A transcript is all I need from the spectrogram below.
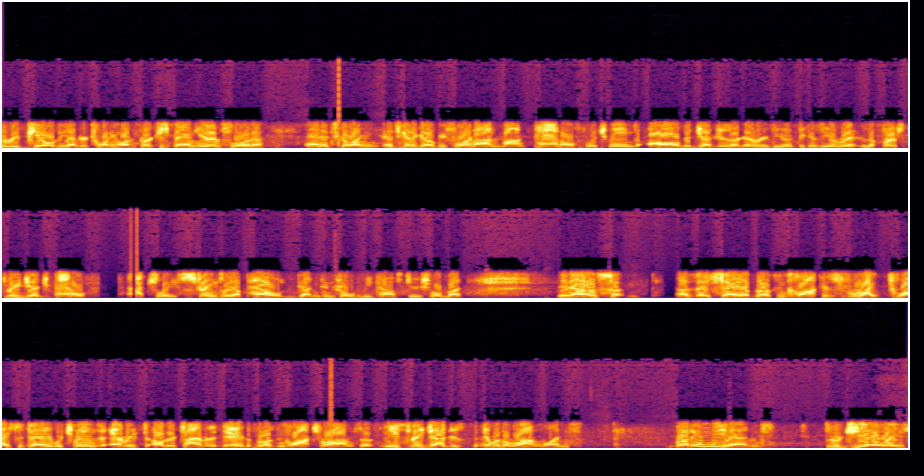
to repeal the under 21 purchase ban here in Florida, and it's going it's going to go before an en banc panel, which means all the judges are going to review it because the the first three judge panel actually strangely upheld gun control to be constitutional, but you know, so, as they say, a broken clock is right twice a day, which means every other time of the day the broken clock's wrong. So these three judges, they were the wrong ones. But in the end, through GOA's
